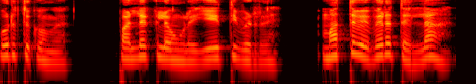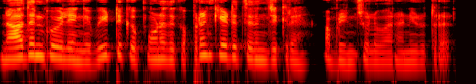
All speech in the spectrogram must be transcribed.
பொறுத்துக்கோங்க. பல்லக்கில் உங்களை ஏத்தி விடுறேன். மற்ற விவரத்தை எல்லாம் நாதன் கோயில் எங்க வீட்டுக்கு போனதுக்கப்புறம் கேட்டு தெரிஞ்சுக்கிறேன் அப்படின்னு சொல்லுவார் அனிருத்தரர்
